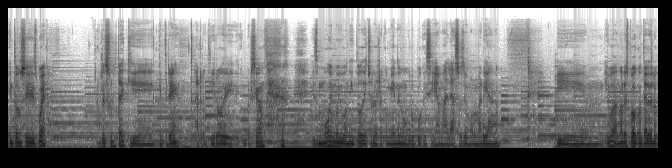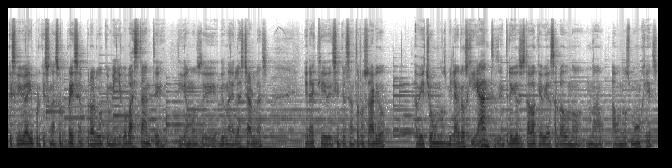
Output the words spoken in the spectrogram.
Entonces, bueno, resulta que, que entré al retiro de, de conversión. es muy, muy bonito, de hecho les recomiendo en un grupo que se llama Lazos de Amor Mariano y, bueno, no les puedo contar de lo que se vive ahí porque es una sorpresa, pero algo que me llegó bastante, digamos, de, una de las charlas, era que decían que el Santo Rosario había hecho unos milagros gigantes. Entre ellos estaba que había salvado a unos monjes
